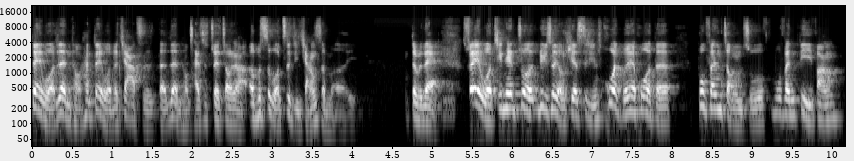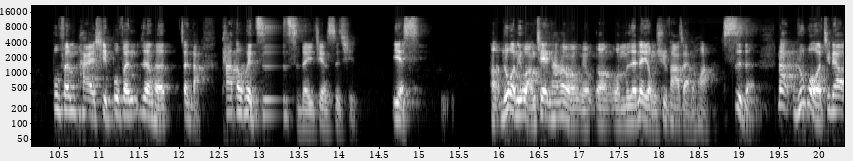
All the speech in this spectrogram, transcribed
对我认同和对我的价值的认同才是最重要，而不是我自己讲什么而已，对不对？所以我今天做绿色永续的事情，会不会获得不分种族、不分地方、不分派系、不分任何政党，他都会支持的一件事情？Yes。好，如果你往健康和往往往我们人类永续发展的话，是的。那如果我今天要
